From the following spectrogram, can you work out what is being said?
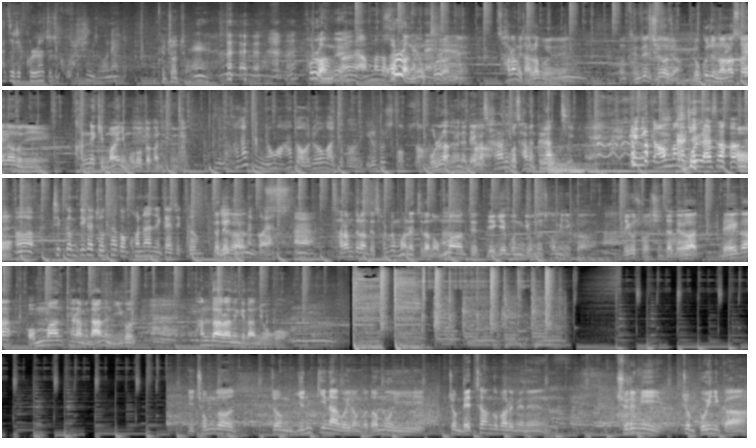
아들이 골라주니까 훨씬 좋네. 괜찮죠? 예. 헐 났네. 어, 어, 엄마가 헐 났네. 맛있겠네. 헐 났네. 예. 사람이 달라 보이네. 음. 어, 전혀 치가죠. 67살 나노니 칸내기 많이 못 얻다 간지수는. 근데 화장품 영어 하도 어려워가지고 읽을 수가 없어. 몰라도 그냥 내가 어. 사라는 거 사면 돼. 그렇지. 어. 그러니까 엄마가 몰라서 어. 어. 지금 네가 좋다고 권하니까 지금 그러니까 얘기하는 내가... 거야. 어. 사람들한테 설명만 했지 난 엄마한테 얘기해 보는 게 오늘 처음이니까 어. 근데 이거 좋아 진짜 내가 내가 엄마한테라면 나는 이거 어. 한다라는 게 난 요거 음. 이좀 더 좀 윤기 나고 이런 거 너무 이 좀 매트한 거 바르면은 주름이 좀 보이니까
